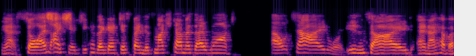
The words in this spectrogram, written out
Yes, so I like it because I get to spend as much time as I want outside or inside, and I have a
